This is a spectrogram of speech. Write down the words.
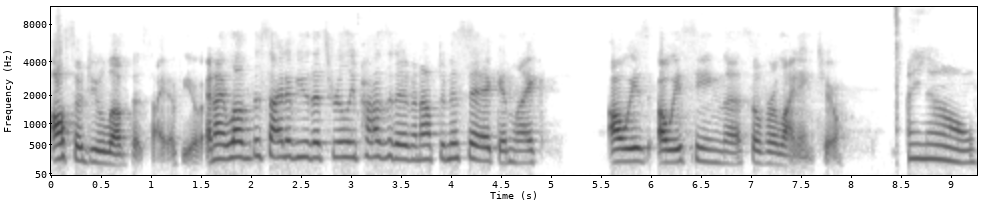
also do love this side of you, and I love the side of you that's really positive and optimistic, and like always always seeing the silver lining too. I know.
